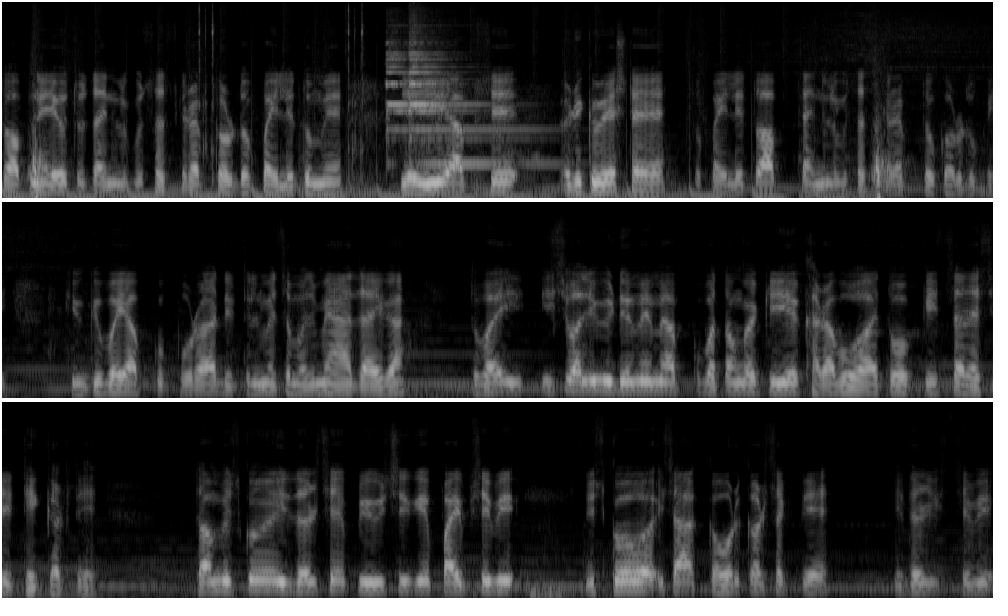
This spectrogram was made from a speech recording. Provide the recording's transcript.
तो आप नए हो तो चैनल को सब्सक्राइब कर दो। पहले तो मैं यही आपसे रिक्वेस्ट है तो पहले तो आप चैनल को सब्सक्राइब तो कर दो भाई, क्योंकि भाई आपको पूरा डिटेल में समझ में आ जाएगा। तो भाई, इस वाली वीडियो में मैं आपको बताऊँगा कि ये ख़राब हुआ है तो किस तरह से ठीक करते हैं। तो हम इसको इधर से पीवीसी के पाइप से भी इसको ऐसा कवर कर सकते हैं। इधर से भी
